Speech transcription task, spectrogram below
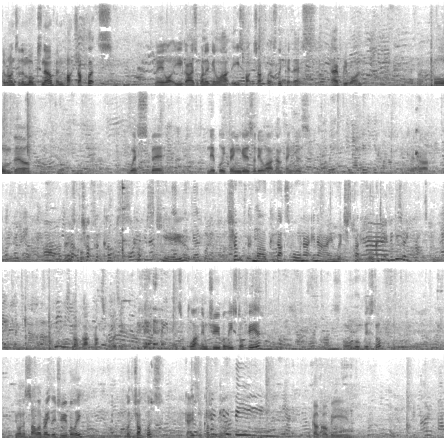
So we're on to the mugs now and hot chocolates. Now, a lot of you guys are going to like these hot chocolates. Look at this. Everyone. Got Bournville, Wispa, Nibbly Fingers. I do like them fingers. Look at that. Oh, the little chocolate cups, cups cute. Chunk mug, that's four ninety nine, which is quite. I don't think it's very practical. Drinking out of that. It's not that practical, is it? and some Platinum Jubilee stuff here. All lovely stuff. You want to celebrate the Jubilee with chocolates? Guys, the Cocoa bean. cocoa bean.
